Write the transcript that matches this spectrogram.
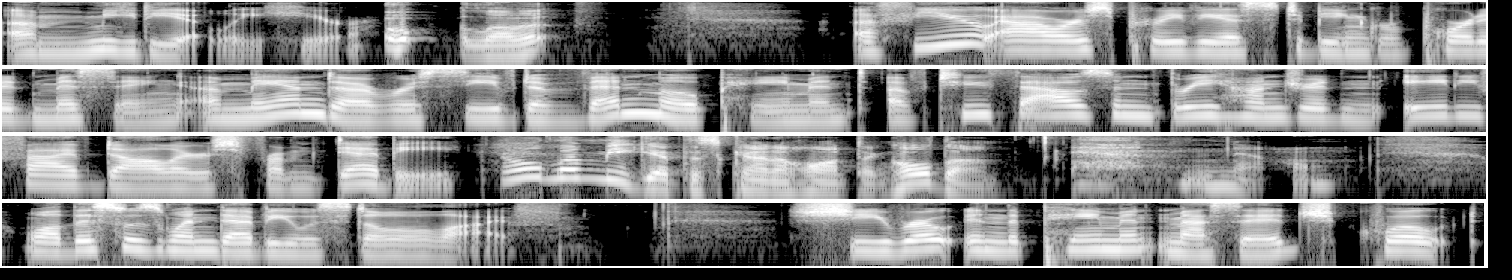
immediately here. Oh, I love it. A few hours previous to being reported missing, Amanda received a Venmo payment of $2,385 from Debbie. Oh, let me get this kind of haunting. Hold on. No. Well, this was when Debbie was still alive. She wrote in the payment message, quote,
